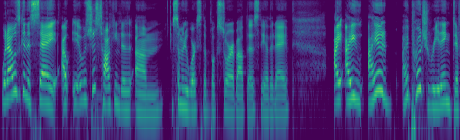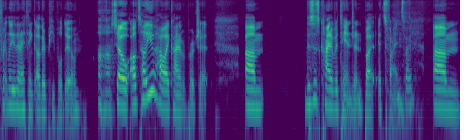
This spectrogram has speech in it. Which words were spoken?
what i was gonna say i it was just talking to um someone who works at the bookstore about this the other day i i i i approach reading differently than i think other people do uh-huh. So I'll tell you how I kind of approach it. Um, this is kind of a tangent, but it's fine. It's fine. Um,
